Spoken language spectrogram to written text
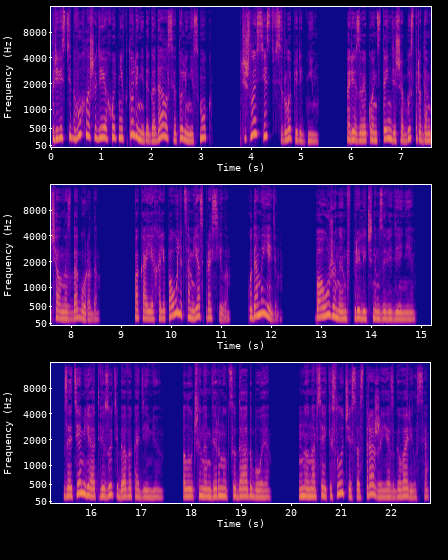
Привести двух лошадей охотник то ли не догадался, то ли не смог. Пришлось сесть в седло перед ним. Резвый конь Стэндиша быстро домчал нас до города. Пока ехали по улицам, я спросила, куда мы едем? «Поужинаем в приличном заведении. Затем я отвезу тебя в академию. Лучше нам вернуться до отбоя, но на всякий случай со стражей я сговорился.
